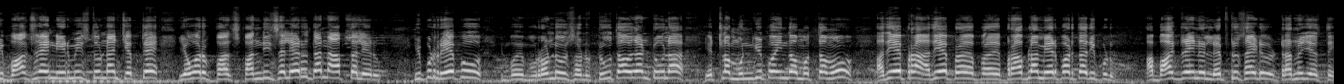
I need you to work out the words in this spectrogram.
ఈ బాక్స్ లైన్ నిర్మిస్తుండని చెప్తే ఎవరు ప- స్పందించలేరు దాన్ని ఆపుతలేరు. ఇప్పుడు రేపు రెండు టూ థౌజండ్ టూలో ఎట్లా మునిగిపోయిందో మొత్తము అదే ప్రా అదే ప్రాబ్లం ఏర్పడుతుంది ఇప్పుడు. ఆ box drain left side turn చేస్తే.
